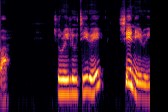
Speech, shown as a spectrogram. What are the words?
ပါဂျူရီလူကြီးတွေရှေ့နေတွေ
